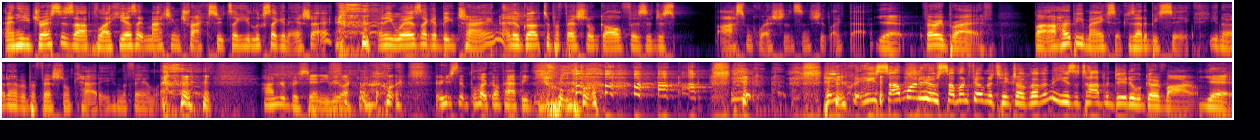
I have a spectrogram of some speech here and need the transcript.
and he dresses up like he has like matching tracksuits. Like he looks like an Eshay and he wears like a big chain and he'll go up to professional golfers and just ask them questions and shit like that. Yeah. Very brave. But I hope he makes it because that'd be sick, you know, to have a professional caddy in the family. Hundred percent. He'd be like, "Who's the bloke off Happy Gilmore?" He, he's someone who, if someone filmed a TikTok of him, he's the type of dude who would go viral. Yeah.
